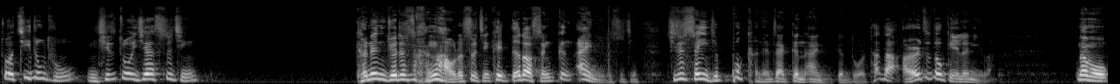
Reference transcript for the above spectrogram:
做基督徒，你其实做一些事情，可能你觉得是很好的事情，可以得到神更爱你的事情。其实神已经不可能再更爱你更多，他的儿子都给了你了。那么，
